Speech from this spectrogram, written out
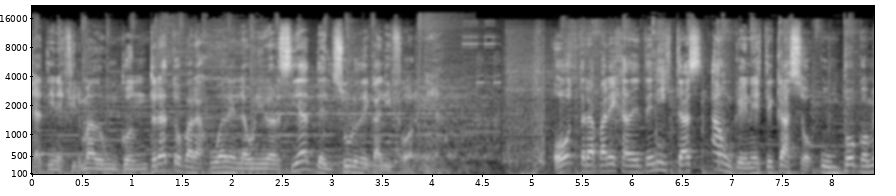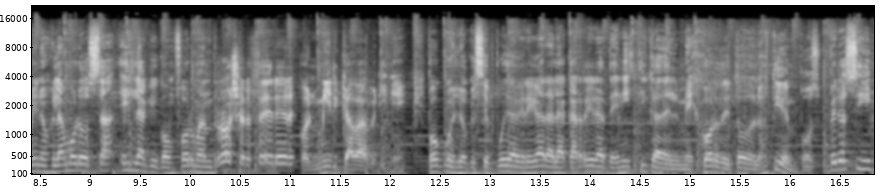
Ya tiene firmado un contrato para jugar en la Universidad del Sur de California. Otra pareja de tenistas, aunque en este caso un poco menos glamorosa, es la que conforman Roger Federer con Mirka Babrinek. Poco es lo que se puede agregar a la carrera tenística del mejor de todos los tiempos, pero sí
